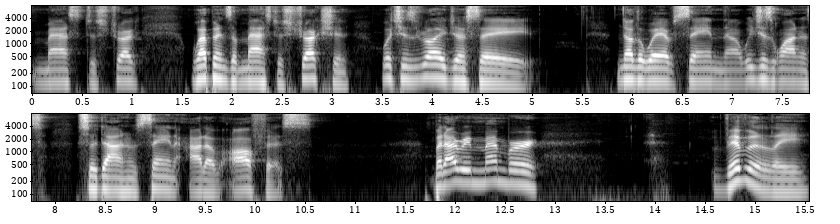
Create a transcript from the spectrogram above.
mass destruct weapons of mass destruction, which is really just a another way of saying no. We just want us Saddam Hussein out of office. But I remember vividly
